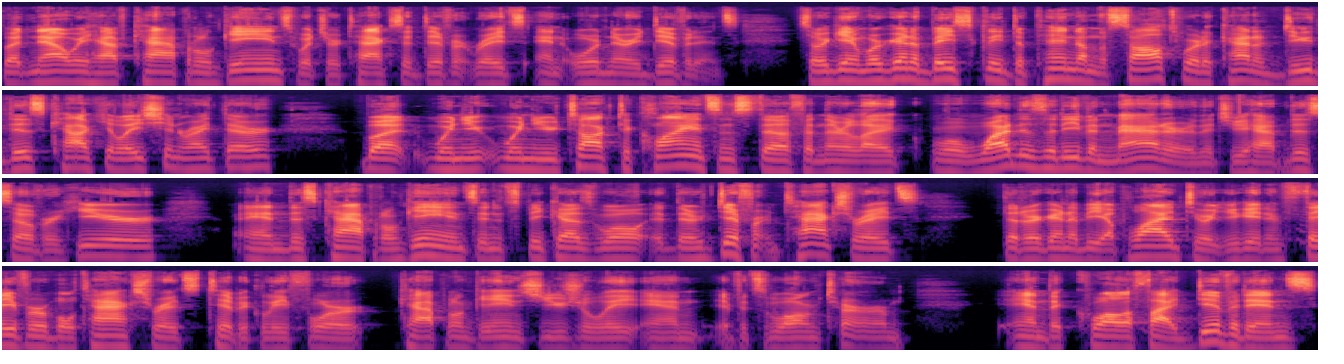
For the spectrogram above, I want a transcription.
but now we have capital gains, which are taxed at different rates, and ordinary dividends. So again, we're going to basically depend on the software to kind of do this calculation right there. But when you when you talk to clients and stuff, and they're like, "Well, why does it even matter that you have this over here and this capital gains?" And it's because, well, there are different tax rates that are going to be applied to it. You're getting favorable tax rates typically for capital gains, usually, and if it's long term, and the qualified dividends,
